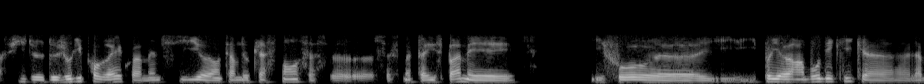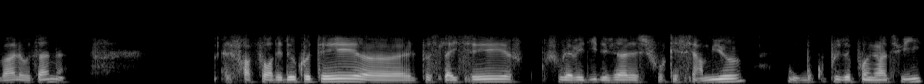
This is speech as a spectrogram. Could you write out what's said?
affiche de, de jolis progrès, quoi, même si euh, en termes de classement, ça se, ça se matérialise pas, mais il faut, euh, il peut y avoir un bon déclic là-bas à Lausanne. Elle frappe fort des deux côtés, euh, elle peut slicer. Je vous l'avais dit déjà, je trouve qu'elle sert mieux, donc beaucoup plus de points gratuits.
